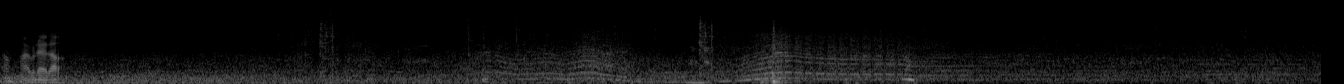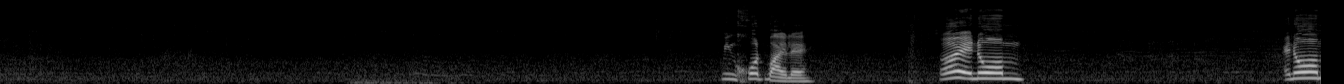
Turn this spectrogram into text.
เอ้าหายไปไหนแล้ว วิ่งโคตรไวเลย เฮ้ย ไอ้นม ไอ้นม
